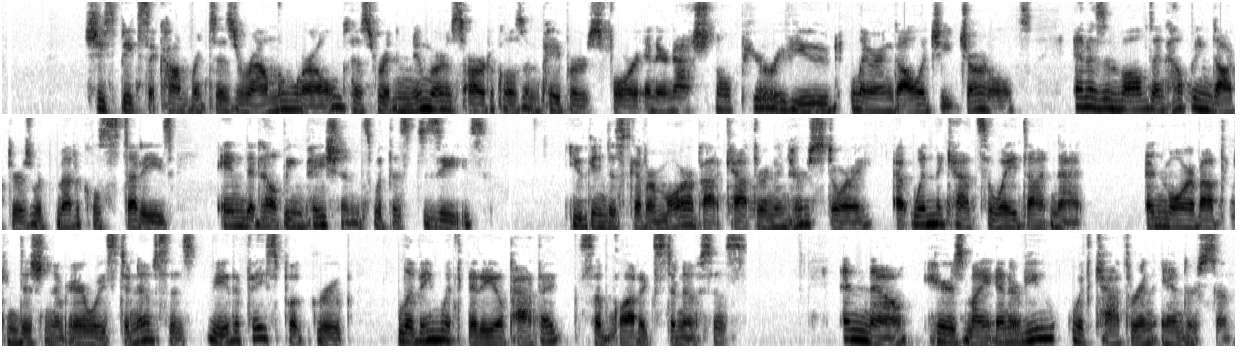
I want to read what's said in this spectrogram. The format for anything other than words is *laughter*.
She speaks at conferences around the world, has written numerous articles and papers for international peer reviewed laryngology journals, and is involved in helping doctors with medical studies aimed at helping patients with this disease. You can discover more about Catherine and her story at whenthecatsaway.net and more about the condition of airway stenosis via the Facebook group Living with Idiopathic Subglottic Stenosis. And now, here's my interview with Catherine Anderson.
